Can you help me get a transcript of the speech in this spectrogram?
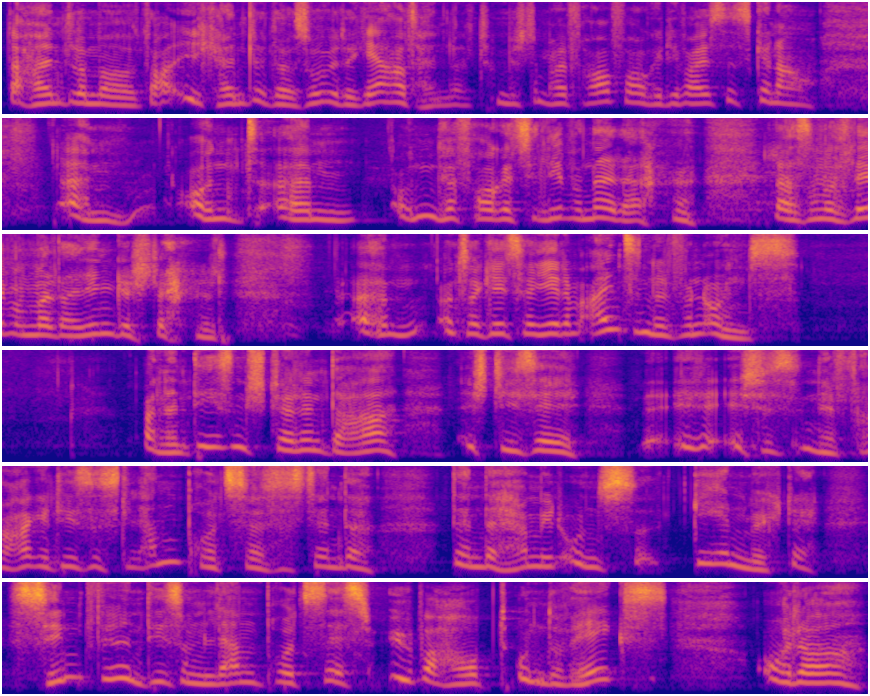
Da handeln wir, da, ich handle da so, wie der Gerhard handelt. Müsste mal Frau fragen, die weiß es genau. Ähm, und, ähm, und der fragt sie lieber nicht. Lassen wir es lieber mal dahingestellt. Ähm, und so geht es ja jedem Einzelnen von uns. Und an diesen Stellen da ist, diese, ist es eine Frage dieses Lernprozesses, den der, den der Herr mit uns gehen möchte. Sind wir in diesem Lernprozess überhaupt unterwegs oder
